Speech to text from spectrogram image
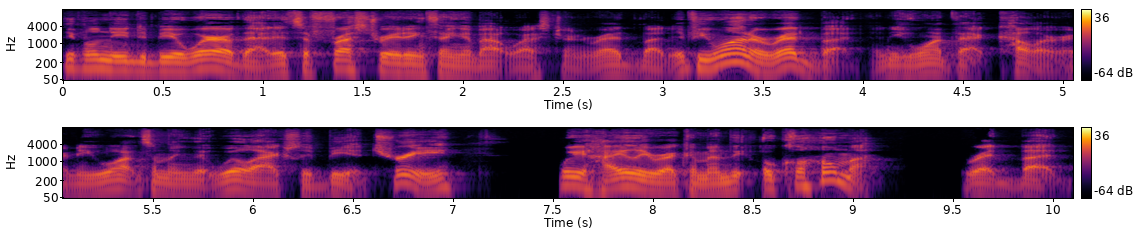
People need to be aware of that. It's a frustrating thing about Western redbud. If you want a redbud and you want that color and you want something that will actually be a tree, we highly recommend the Oklahoma red bud.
